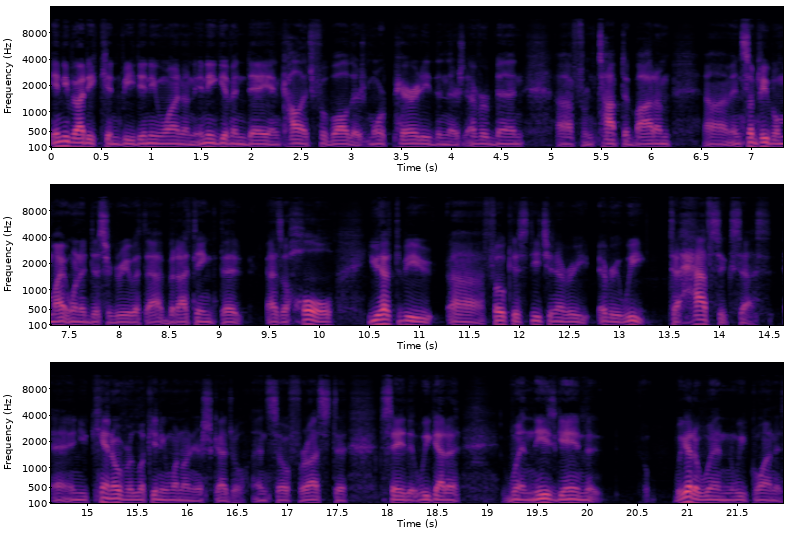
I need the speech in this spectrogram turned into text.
Anybody can beat anyone on any given day. In college football, there's more parity than there's ever been uh, from top to bottom. Um, and some people might want to disagree with that, but I think that as a whole, you have to be uh, focused each and every every week to have success, and you can't overlook anyone on your schedule. And so, for us to say that we got to win these games, we got to win week one at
